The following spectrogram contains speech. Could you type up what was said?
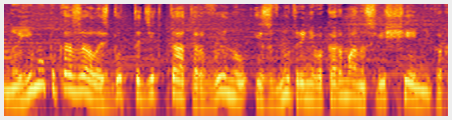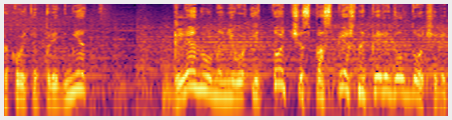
но ему показалось, будто диктатор вынул из внутреннего кармана священника какой-то предмет, глянул на него и тотчас поспешно передал дочери.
